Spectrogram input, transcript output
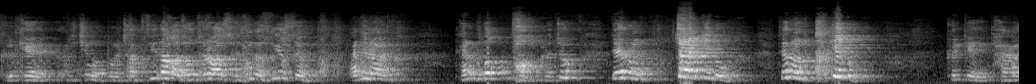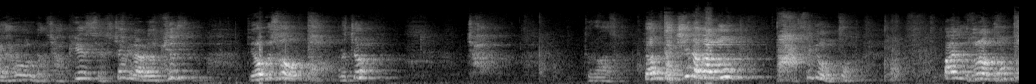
그렇게 하시는 오빠가 자, 뛰다가 저 들어갔어요. 상대 숙였어요. 아니면 대놓고 높아. 그랬죠? 때로는 짧게도, 때로는 크게도, 그렇게 다양하게 하는 겁니다. 자, 피했어요. 시작이 나면서 피했어요. 여기서 엎어. 그렇죠? 자, 들어가서. 연타 치다가도 팍 숙여놓고, 빨리 돌아도 엎어.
